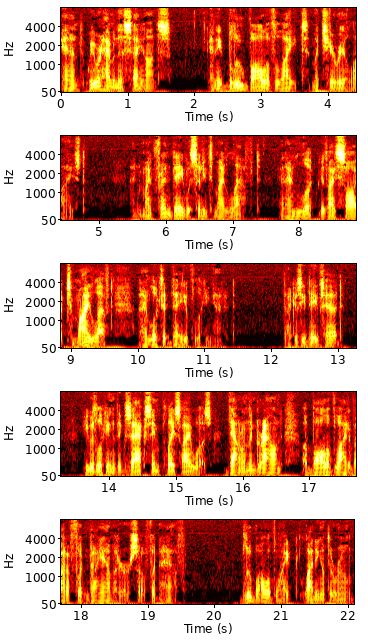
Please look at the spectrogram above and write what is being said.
And we were having this seance and a blue ball of light materialized. And my friend Dave was sitting to my left, and I looked because I saw it to my left, and I looked at Dave looking at it. I could see Dave's head. He was looking at the exact same place I was, down on the ground, a ball of light about a foot in diameter or so, a foot and a half. Blue ball of light lighting up the room.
